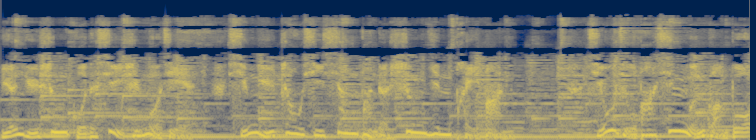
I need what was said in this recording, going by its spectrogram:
源于生活的细枝末节，行于朝夕相伴的声音陪伴。九九八新闻广播，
